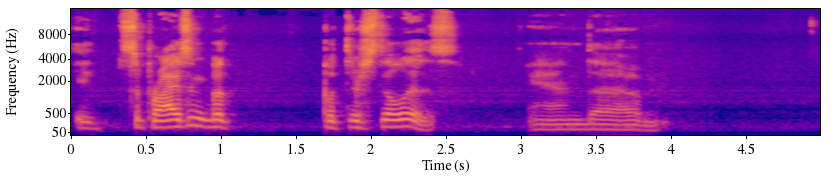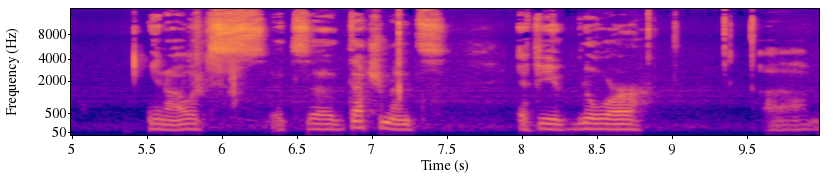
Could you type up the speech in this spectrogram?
it's surprising, but but there still is, and um, you know it's it's a detriment if you ignore um,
